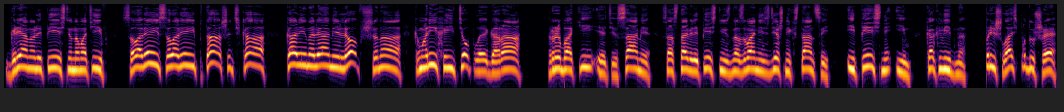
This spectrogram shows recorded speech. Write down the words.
грянули песню на мотив «Соловей, соловей, пташечка, Карина лями левшина, комариха и теплая гора», Рыбаки эти сами составили песню из названий здешних станций, и песня им, как видно, пришлась по душе.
